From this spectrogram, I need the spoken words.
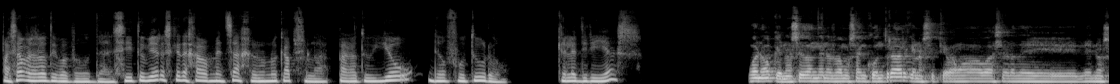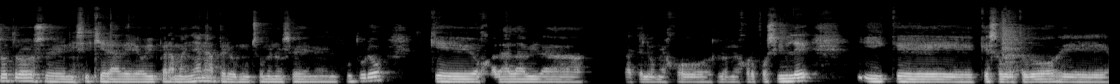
Pasamos a la última pregunta. Si tuvieras que dejar un mensaje en una cápsula para tu yo del futuro, ¿qué le dirías? Bueno, que no sé dónde nos vamos a encontrar, que no sé qué va a ser de, nosotros, eh, ni siquiera de hoy para mañana, pero mucho menos en el futuro, que ojalá la vida trate lo mejor, lo mejor posible y que, sobre todo eh,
